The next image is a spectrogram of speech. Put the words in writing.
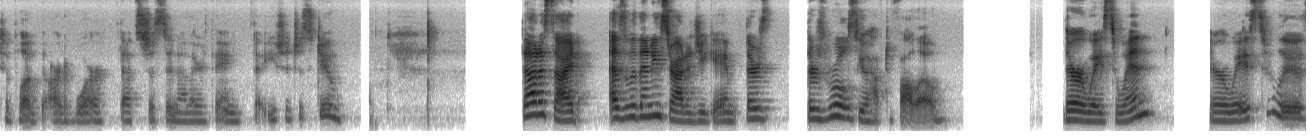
to plug the art of war. That's just another thing that you should just do. That aside, as with any strategy game, there's there's rules you have to follow. There are ways to win, there are ways to lose,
